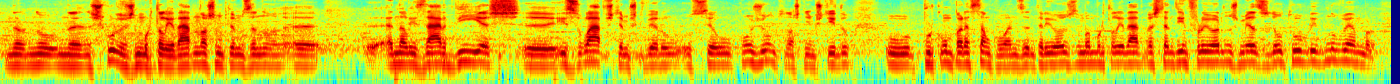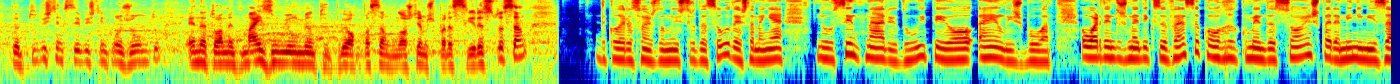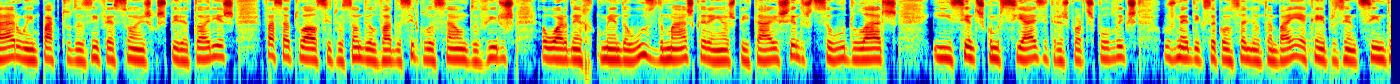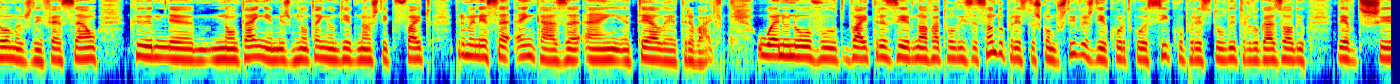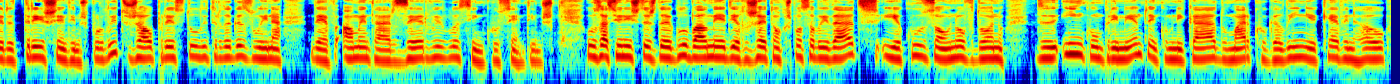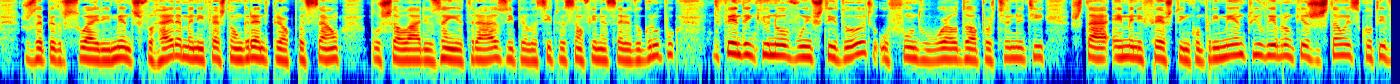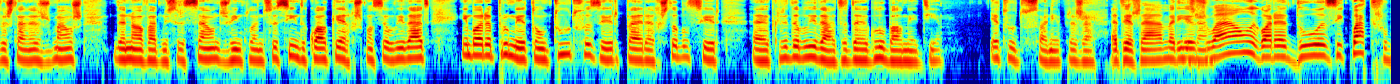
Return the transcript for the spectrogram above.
no, no, nas curvas de mortalidade, nós não podemos uh, analisar dias uh, isolados, temos que ver o, o, seu conjunto. Nós tínhamos tido, o, por comparação com anos anteriores, uma mortalidade bastante inferior nos meses de outubro e de novembro. Portanto, tudo isto tem que ser visto em conjunto. É naturalmente mais um elemento de preocupação que nós temos para seguir a situação, Declarações do Ministro da Saúde esta manhã no centenário do IPO em Lisboa. A Ordem dos Médicos avança com recomendações para minimizar o impacto das infecções respiratórias face à atual situação de elevada circulação de vírus. A Ordem recomenda o uso de máscara em hospitais, centros de saúde, lares e centros comerciais e transportes públicos. Os médicos aconselham também a quem apresente sintomas de infecção que eh, não tenha, mesmo não tenha um diagnóstico feito, permaneça em casa em teletrabalho. O ano novo vai trazer nova atualização do preço dos combustíveis. De acordo com a SIC, o preço do litro do gasóleo deve descer 3 cêntimos por litro, já o preço do litro da gasolina deve aumentar 0,5 cêntimos. Os acionistas da Global Média rejeitam responsabilidades e acusam o novo dono de incumprimento. Em comunicado, Marco Galinha, Kevin Ho, José Pedro Soeiro e Mendes Ferreira manifestam grande preocupação pelos salários em atraso e pela situação financeira do grupo. Defendem que o novo investidor, o fundo World Opportunity, Opportunity está em manifesto incumprimento e lembram que a gestão executiva está nas mãos da nova administração, desvinculando-se assim de qualquer responsabilidade, embora prometam tudo fazer para restabelecer a credibilidade da Global Media. É tudo, Sónia, para já. Até já, Maria já. João. Agora duas e quatro.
